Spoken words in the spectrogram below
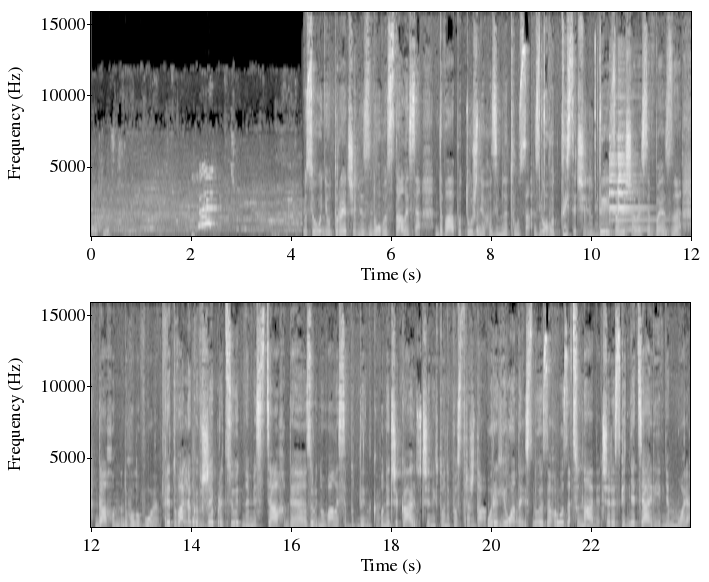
Yavaş yavaş düşüyor şey abi. Güzel. Сьогодні у Туреччині знову сталися два потужних землетруса. Знову тисячі людей залишилися без даху над головою. Рятувальники вже працюють на місцях, де зруйнувалися будинки. Вони чекають, чи ніхто не постраждав. У регіоні існує загроза цунамі через підняття рівня моря.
